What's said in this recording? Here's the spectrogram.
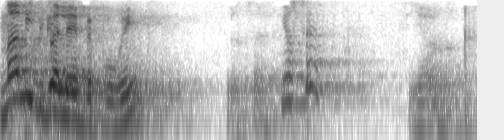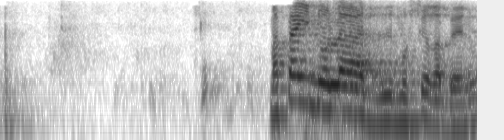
מה מתגלה בפורים? יוסף. יוסף. מתי נולד משה רבנו?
